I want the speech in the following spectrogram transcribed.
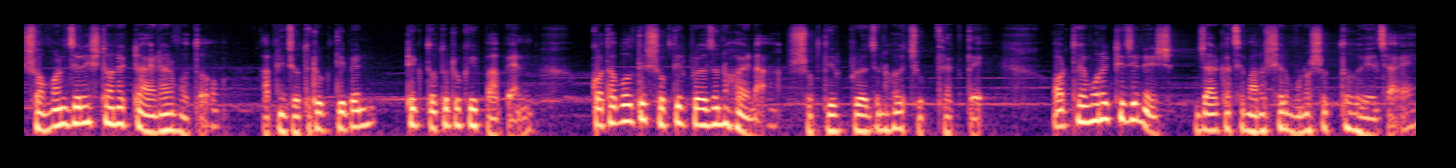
সম্মান জিনিসটা অনেকটা আয়নার মতো। আপনি যতটুকু দিবেন, ঠিক ততটুকুই পাবেন। কথা বলতে শক্তির প্রয়োজন হয় না। শক্তির প্রয়োজন হয় চুপ থাকতে। অর্থ এমন একটি জিনিস যার কাছে মানুষের মনসত্ব হয়ে যায়।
